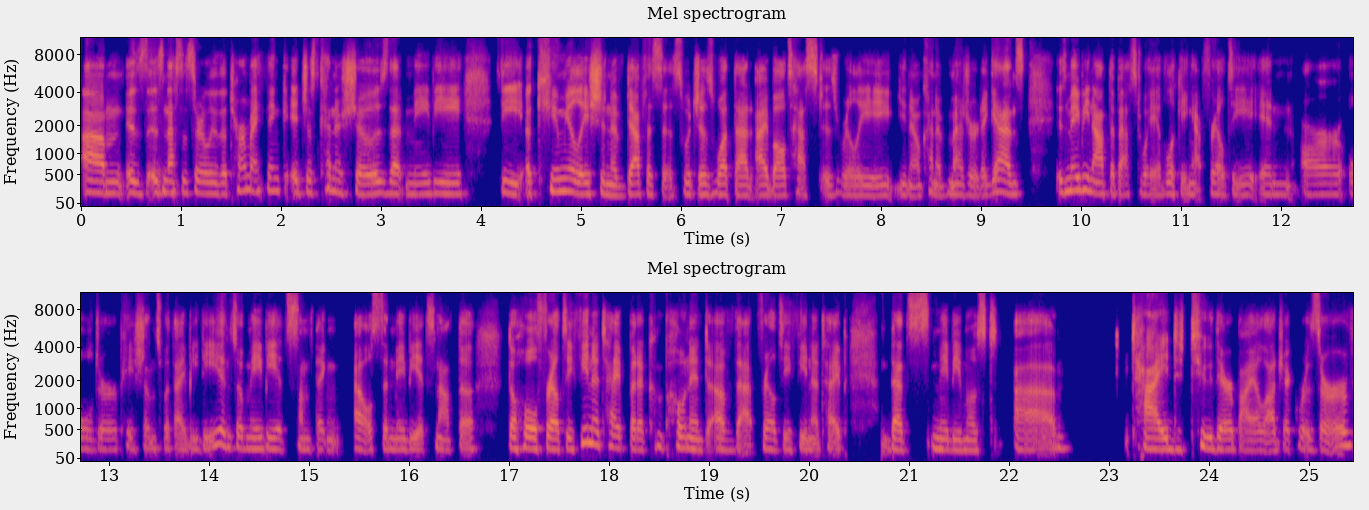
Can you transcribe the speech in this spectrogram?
um, is, is necessarily the term. I think it just kind of shows that maybe the accumulation of deficits, which is what that eyeball test is really, you know, kind of measured against, is maybe not the best way of looking at frailty in our older patients with IBD and so maybe it's something else and maybe it's not the the whole frailty phenotype but a component of that frailty phenotype that's maybe most uh, tied to their biologic reserve.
